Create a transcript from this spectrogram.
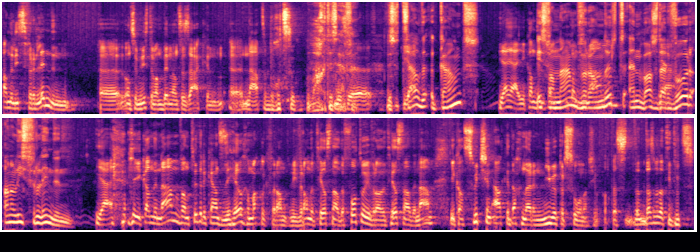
Annelies Verlinden, eh, onze minister van Binnenlandse Zaken, eh, na te bootsen. Wacht eens Dus, even. dus hetzelfde account ja, ja, je kan is van naam veranderd en was daarvoor Annelies Verlinden. Ja, je kan de naam van Twitter-accounts heel gemakkelijk veranderen. Je verandert heel snel de foto, je verandert heel snel de naam. Je kan switchen elke dag naar een nieuwe persoon als je wilt. Dat is, dat, dat is wat hij doet.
